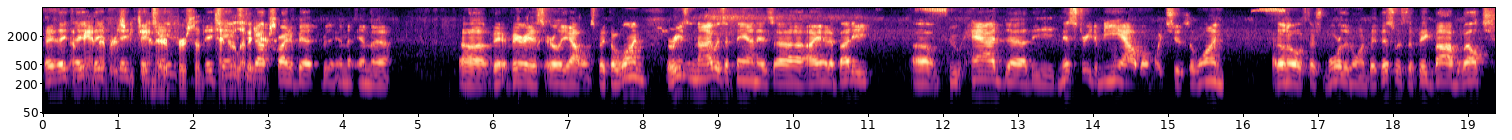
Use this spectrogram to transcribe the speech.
they, they, of band members between their first of ten to eleven years. quite a bit in the in the uh, various early albums, but the one the reason I was a fan is uh, I had a buddy um, who had uh, the Mystery to Me album, which is the one. I don't know if there's more than one, but this was the Big Bob Welch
